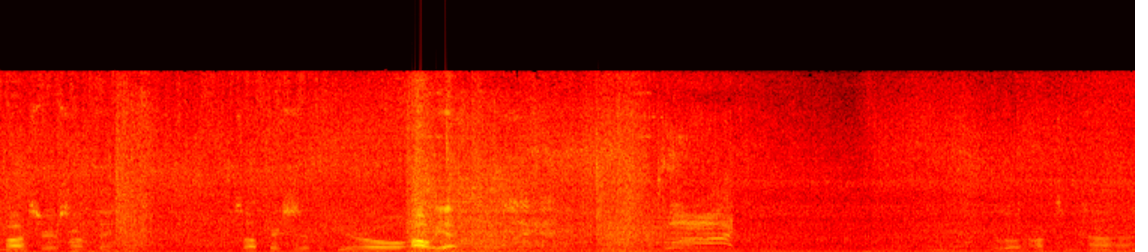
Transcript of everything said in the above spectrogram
Imposter or something. Saw pictures at the funeral. Oh, yeah. Reload hunting time.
